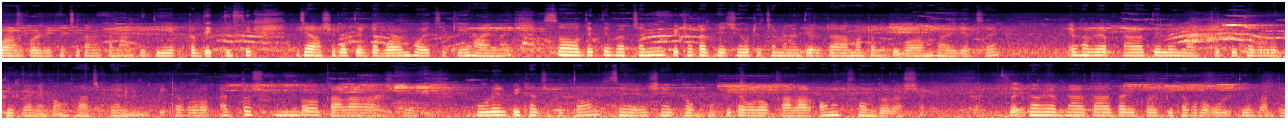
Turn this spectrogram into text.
গরম করে রেখেছিলাম। এখন আগে দিয়ে একটা দেখতেছি যে আসলে তেলটা গরম হয়েছে কি হয় নাই। সো দেখতে পাচ্ছেন, পিঠাটা ভেসে উঠেছে মানে তেলটা মোটামুটি গরম হয়ে গেছে। এভাবে আপনারা তেলের মধ্যে পিঠাগুলো দেবেন এবং ভাজবেন। পিঠাগুলো এত সুন্দর কালার আসবে। গুড়ের পিঠা যেহেতু সেহেতু পিঠাগুলো কালার অনেক সুন্দর আসে। তো এভাবে আপনারা তাড়াতাড়ি করে পিঠাগুলো উল্টে পাল্টে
